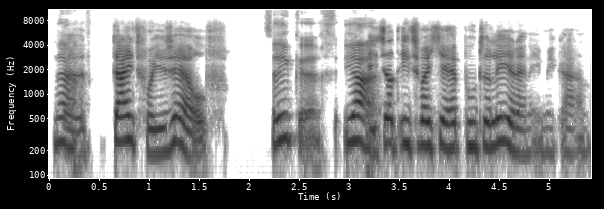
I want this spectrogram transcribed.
Ja, uh, tijd voor jezelf. zeker. Ja. Is dat iets wat je hebt moeten leren, neem ik aan?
